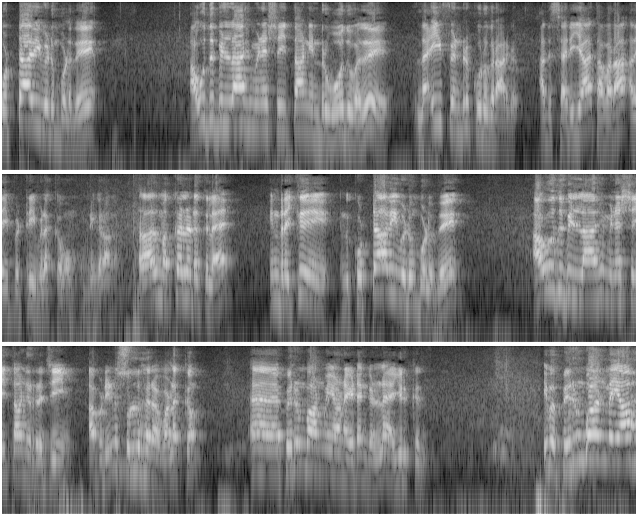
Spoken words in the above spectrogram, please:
கொட்டாவி விடும் பொழுது அவுது பில்லாஹி மினஷைத்தான் என்று ஓதுவது லைஃப் என்று கூறுகிறார்கள். அது சரியா தவறா அதை பற்றி விளக்கவும் அப்படிங்கிறாங்க. அதாவது மக்களிடத்துல இன்றைக்கு இந்த கொட்டாவி விடும் பொழுது அவுது பில்லாஹி மினஷைத்தான் ரஜீம் அப்படின்னு சொல்லுகிற வழக்கம் பெரும்பான்மையான இடங்கள்ல இருக்குது. இப்ப பெரும்பான்மையாக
